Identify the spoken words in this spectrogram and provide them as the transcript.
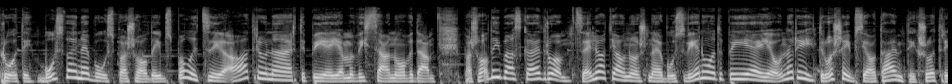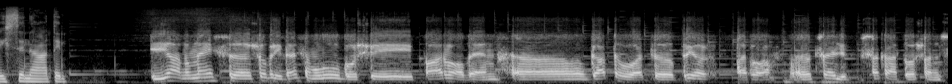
Proti, būs vai nebūs pašvaldības policija ātri un ērti pieejama visā novadā. Pašvaldībā skaidro, ceļu atjaunošanai būs vienota pieeja un arī drošības jautājumi tikšot risināti. Jā, nu mēs šobrīd esam lūguši pārvaldēm uh, gatavot uh, prioritāro uh, ceļu sakārtošanas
